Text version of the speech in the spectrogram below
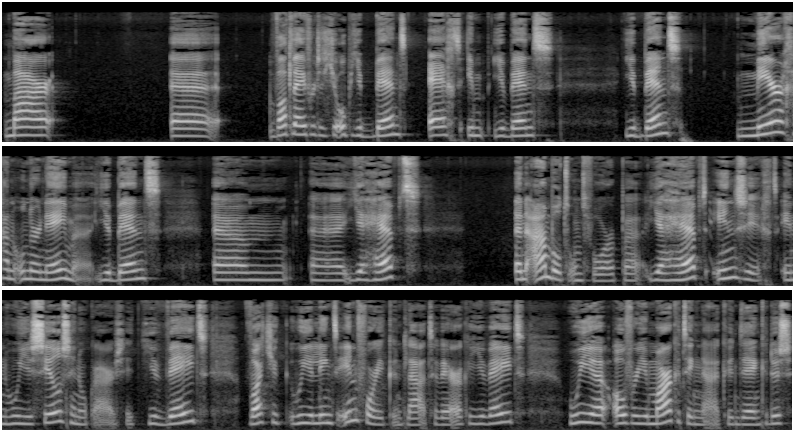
maar wat levert het je op? Je bent echt, in, je, bent, je bent meer gaan ondernemen. Je bent, um, uh, je hebt een aanbod ontworpen. Je hebt inzicht in hoe je sales in elkaar zit. Je weet wat je, hoe je LinkedIn voor je kunt laten werken. Je weet hoe je over je marketing na kunt denken. Dus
